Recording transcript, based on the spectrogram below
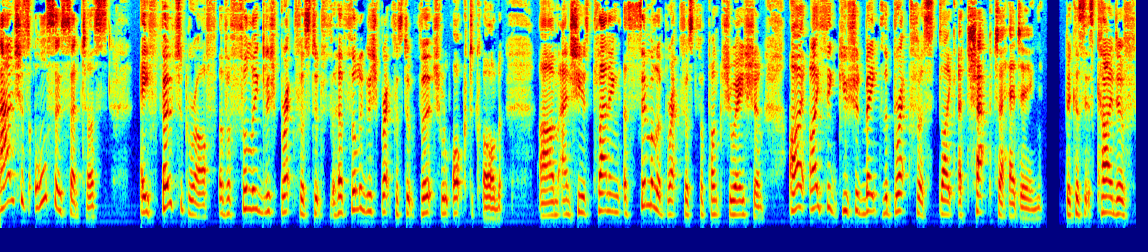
Um, Ange has also sent us a photograph of a full English breakfast at her full English breakfast at Virtual Octocon, um, and she is planning a similar breakfast for punctuation. I, I think you should make the breakfast like a chapter heading because it's kind of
